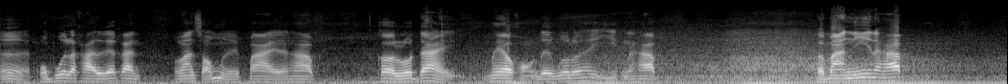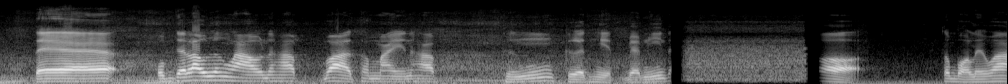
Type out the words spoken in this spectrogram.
เออผมพูดราคาเลยแล้วกันประมาณสองหมื่นไปปลายนะครับ ก็ลดได้ไม่เอาของเดิมก็ลดให้อีกนะครับ ประมาณนี้นะครับ แต่ผมจะเล่าเรื่องราวนะครับ ว่าทำไมนะครับ ถึงเกิดเหตุแบบนี้ ก็ต้องบอกเลยว่า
